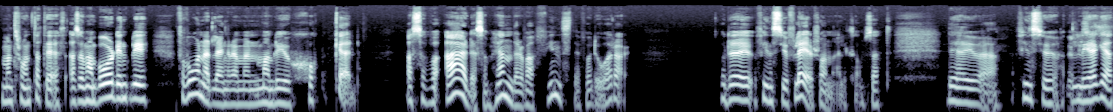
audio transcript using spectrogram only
man tror inte att det är... Alltså man borde inte bli förvånad längre, men man blir ju chockad. Alltså vad är det som händer? Vad finns det för dårar? Och det finns ju fler sådana. Liksom, så att det är ju, eh, finns ju det läge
